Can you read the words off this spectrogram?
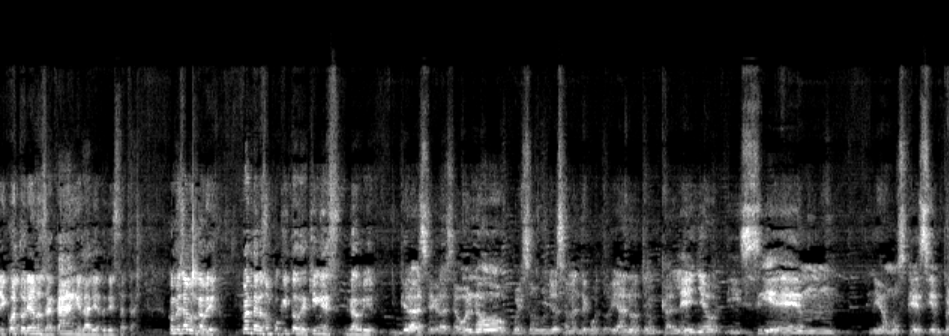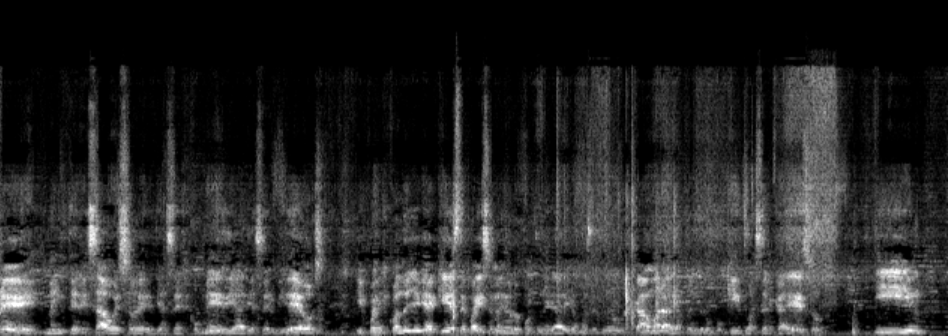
ecuatorianos acá en el área de estatal. Comenzamos, Gabriel. Cuéntanos un poquito de quién es Gabriel. Gracias, gracias. Bueno, pues orgullosamente ecuatoriano, troncaleño y sí, em, digamos que siempre me ha interesado eso de, de hacer comedia, de hacer videos. Y pues cuando llegué aquí a este país se me dio la oportunidad, digamos, de tener una cámara, de aprender un poquito acerca de eso. Y,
